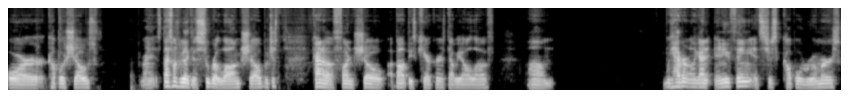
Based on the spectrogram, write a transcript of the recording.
or a couple of shows right? It's not supposed to be like this super long show, but just kind of a fun show about these characters that we all love. Um, we haven't really gotten anything. It's just a couple rumors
